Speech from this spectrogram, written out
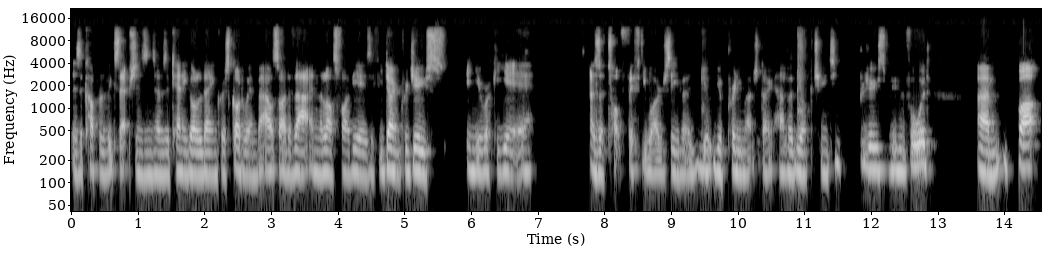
there's a couple of exceptions in terms of Kenny Golladay and Chris Godwin, but outside of that, in the last five years, if you don't produce in your rookie year as a top 50 wide receiver, you, you pretty much don't have the opportunity to produce moving forward. Um, but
